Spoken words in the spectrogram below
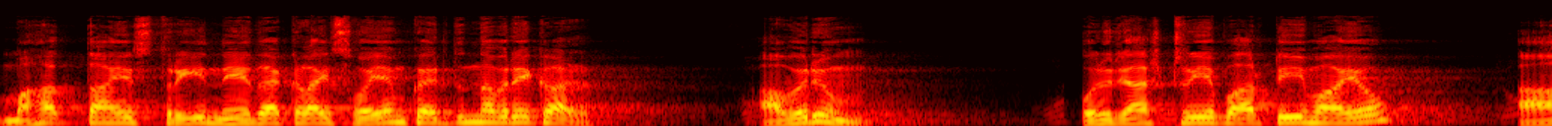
മഹത്തായ സ്ത്രീ നേതാക്കളായി സ്വയം കരുതുന്നവരെക്കാൾ അവരും ഒരു രാഷ്ട്രീയ പാർട്ടിയുമായോ ആ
